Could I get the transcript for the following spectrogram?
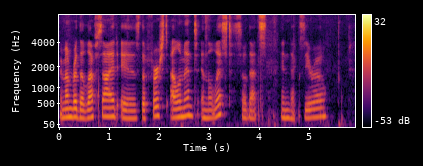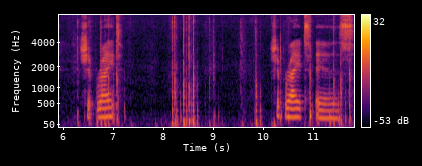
Remember the left side is the first element in the list, so that's index 0. Ship right. Ship right is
